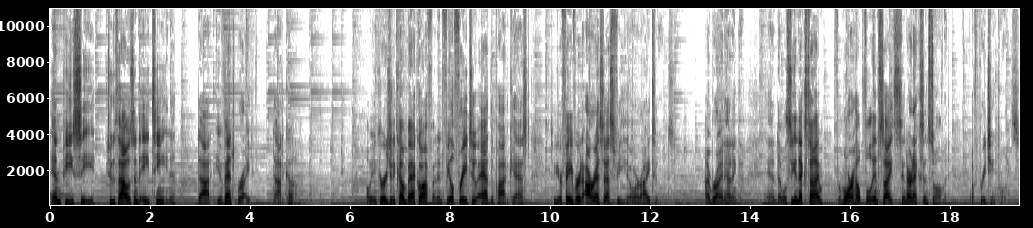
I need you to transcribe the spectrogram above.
npc2018.eventbrite.com. Well, we encourage you to come back often and feel free to add the podcast to your favorite RSS feed or iTunes. I'm Brian Hettinga, and uh, we'll see you next time for more helpful insights in our next installment of Preaching Points.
